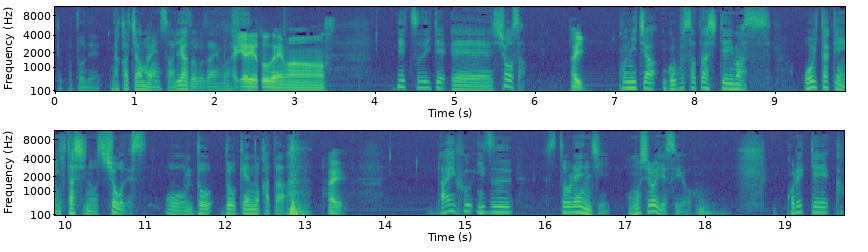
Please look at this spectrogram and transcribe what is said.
ということで、中ちゃんマンさん、ありがとうございます。はい、ありがとうございます。で、続いて、えー、翔さん。はい。こんにちは、ご無沙汰しています。大分県日田市の翔です。おー、うんど同県の方。はい。Life is Strange 面白いですよ。これ系過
